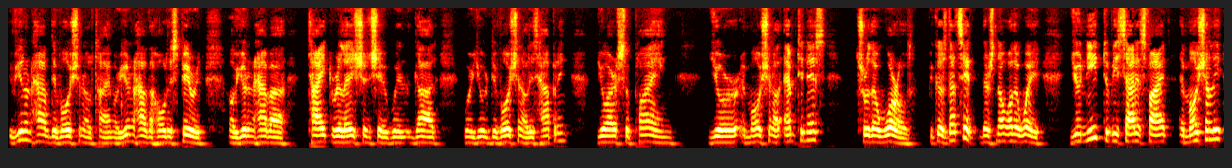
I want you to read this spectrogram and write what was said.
If you don't have devotional time, or you don't have the Holy Spirit, or you don't have a tight relationship with God where your devotional is happening, you are supplying your emotional emptiness through the world because that's it. There's no other way. You need to be satisfied emotionally,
